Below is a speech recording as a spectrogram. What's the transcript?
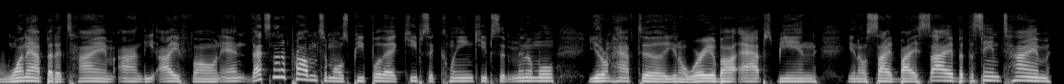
one app at a time on the iPhone. And that's not a problem to most people. That keeps it clean, keeps it minimal. You don't have to, you know, worry about apps being, you know, side by side. But at the same time,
